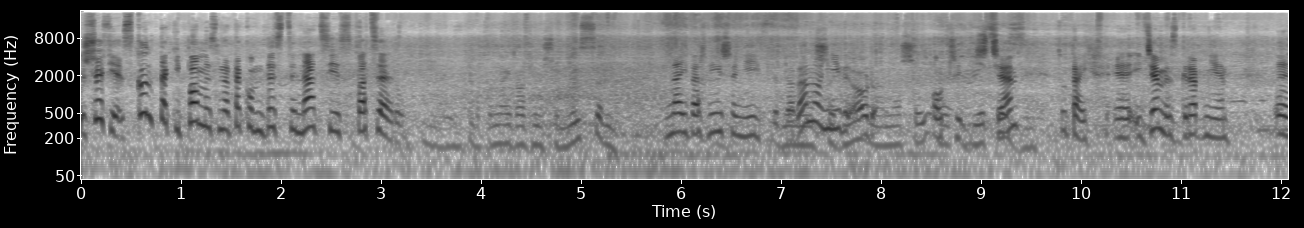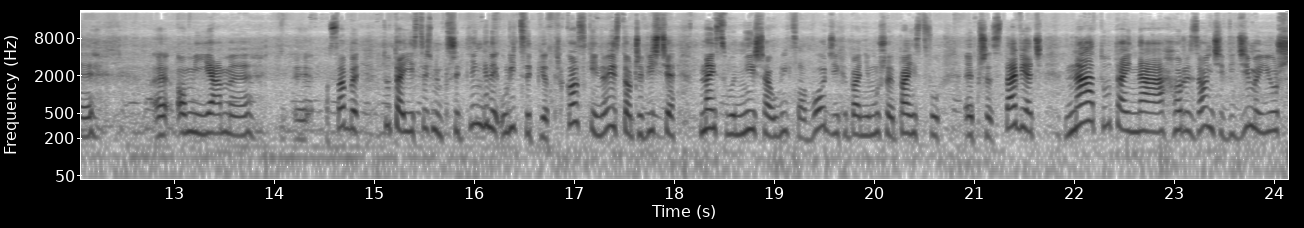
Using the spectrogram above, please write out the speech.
E, Szefie, skąd taki pomysł na taką destynację spaceru? Bo to najważniejsze miejsce Najważniejsze miejsce, prawda? No, nie, o, Oczywiście. Tutaj e, idziemy zgrabnie, e, omijamy e, osoby. Tutaj jesteśmy przy pięknej ulicy Piotrkowskiej. No jest to oczywiście najsłynniejsza ulica w Łodzi, chyba nie muszę Państwu e, przedstawiać. Na tutaj na horyzoncie widzimy już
